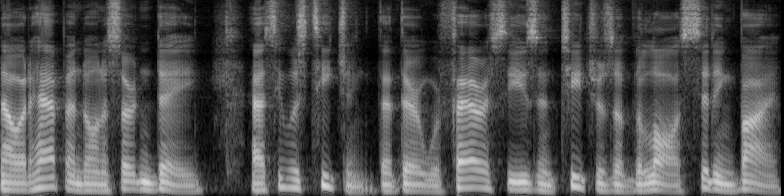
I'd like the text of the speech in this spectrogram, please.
Now it happened on a certain day, as he was teaching, that there were Pharisees and teachers of the law sitting by,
